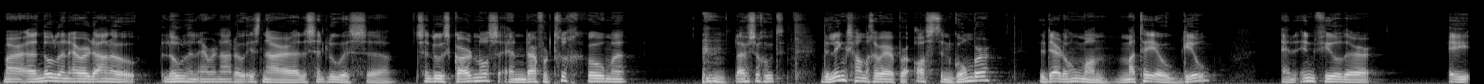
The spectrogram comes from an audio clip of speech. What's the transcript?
Maar Nolan Arenado, Nolan Arenado is naar de St. Louis St. Louis Cardinals. En daarvoor teruggekomen, luister goed, de linkshandige werper Austin Gomber. De derde honkman Matteo Gil. En infielder e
